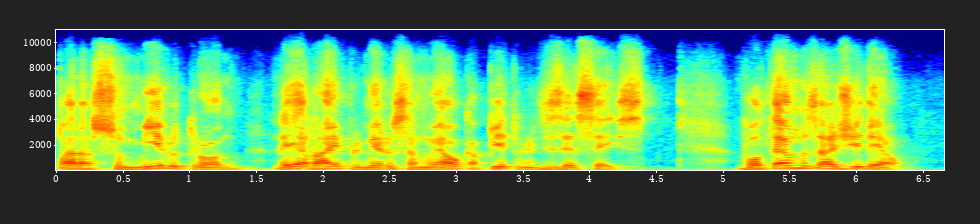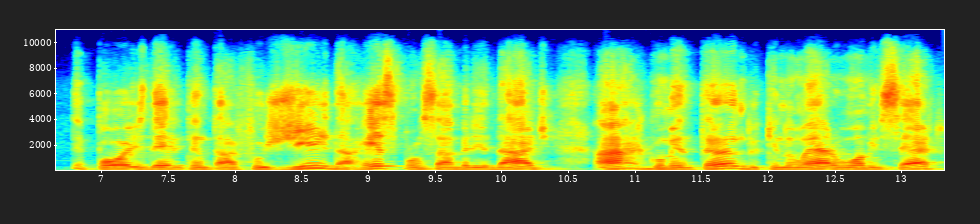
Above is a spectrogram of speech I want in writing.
para assumir o trono. Leia lá em 1 Samuel, capítulo 16. Voltamos a Gideão. Depois dele tentar fugir da responsabilidade, argumentando que não era o homem certo,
